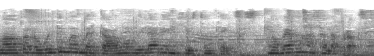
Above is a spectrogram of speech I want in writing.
Con lo último del mercado inmobiliario en Houston, Texas. Nos vemos hasta la próxima.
